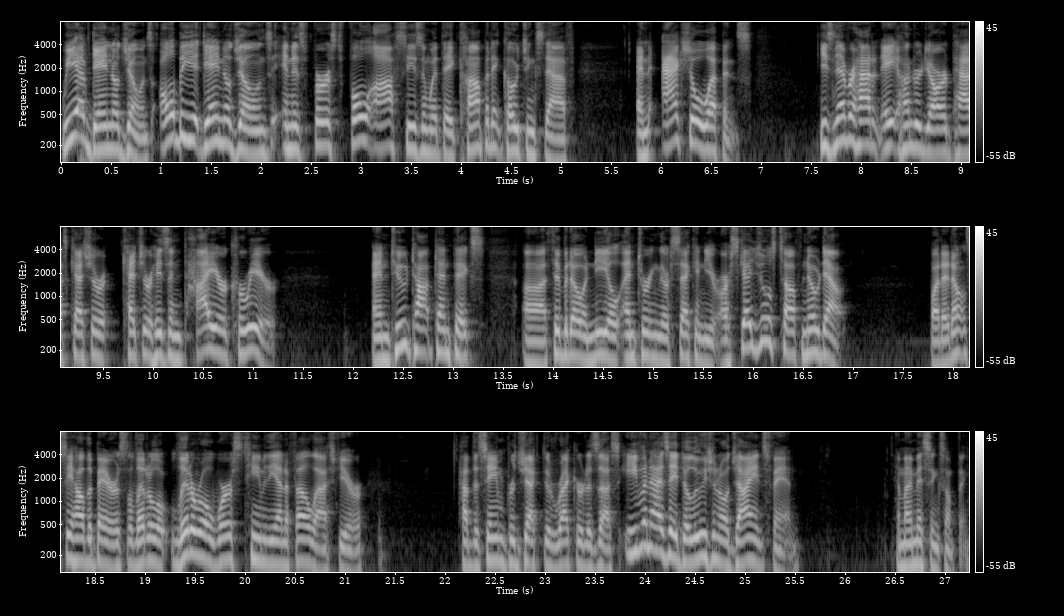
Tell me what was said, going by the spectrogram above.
we have Daniel Jones, albeit Daniel Jones in his first full offseason with a competent coaching staff and actual weapons. He's never had an 800 yard pass catcher, catcher his entire career. And two top 10 picks, uh, Thibodeaux and Neal, entering their second year. Our schedule is tough, no doubt. But I don't see how the Bears, the literal, literal worst team in the NFL last year, have the same projected record as us. Even as a delusional Giants fan, am I missing something?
